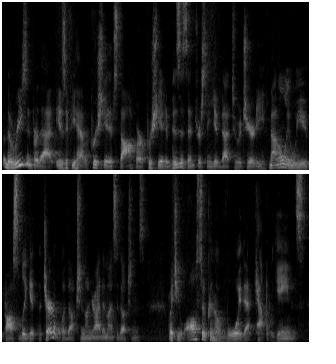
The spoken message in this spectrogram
the reason for that is if you have appreciated stock or appreciated business interest and give that to a charity, not only will you possibly get the charitable deduction on your itemized deductions, but you also can avoid that capital gains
